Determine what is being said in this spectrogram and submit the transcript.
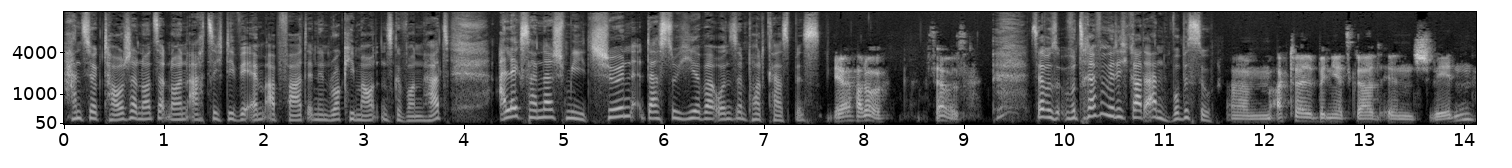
Hans-Jörg Tauscher 1989 die WM-Abfahrt in den Rocky Mountains gewonnen hat. Alexander Schmid, schön, dass du hier bei uns im Podcast bist. Ja, hallo. Servus. Servus. Wo treffen wir dich gerade an? Wo bist du? Ähm, aktuell bin ich jetzt gerade in Schweden,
